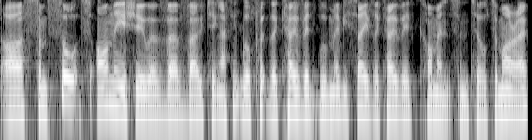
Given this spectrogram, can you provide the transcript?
are some thoughts on the issue of uh, voting. I think we'll put the COVID, we'll maybe save the COVID comments until tomorrow.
